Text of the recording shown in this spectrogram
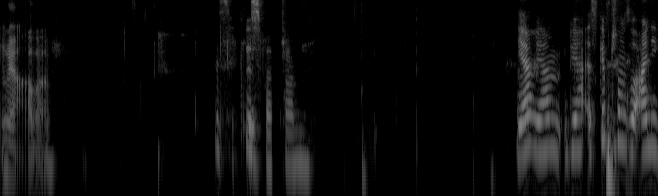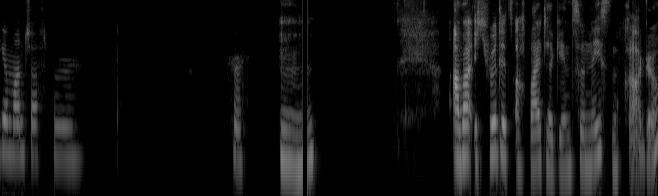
Ja, aber. Ist okay. Es war schon. Ja, wir haben, wir, es gibt schon so einige Mannschaften, Mhm. Aber ich würde jetzt auch weitergehen zur nächsten Frage.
